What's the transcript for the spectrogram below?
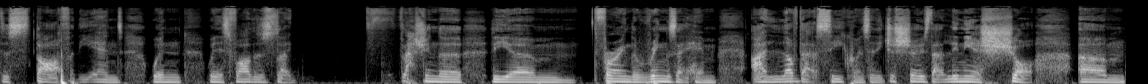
the staff at the end when when his father's like flashing the the um throwing the rings at him. I love that sequence, and it just shows that linear shot, um,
